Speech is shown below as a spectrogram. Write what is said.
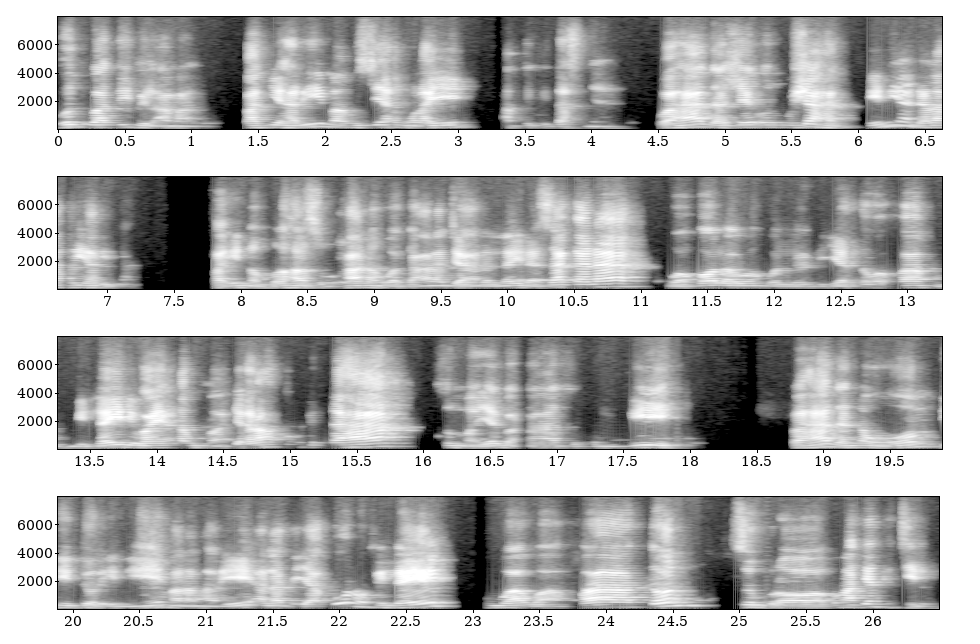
hudwati bil amal. Pagi hari manusia mulai aktivitasnya. Wahada syai'un musyahad. Ini adalah realita. Fa inna Allah subhanahu wa ta'ala ja'ala al-laila sakana wa qala wa huwa alladhi yatawaffakum bil laili wa ya'lamu ma jarahtum bin nahar summa yab'atsukum fi. Dan naum tidur ini malam hari alladzi yakunu fil lail huwa wafatun subro. Kematian kecil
